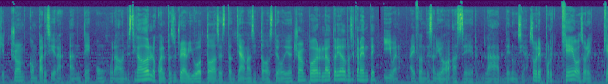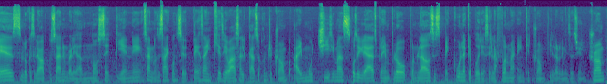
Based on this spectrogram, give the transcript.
que Trump compareciera ante un jurado investigador, lo cual pues reavivó todas estas llamas y todo este odio de Trump por la autoridad básicamente. Y bueno, ahí fue donde salió a hacer la denuncia. Sobre por qué o sobre qué es lo que se le va a acusar, en realidad no se tiene, o sea, no se sabe con certeza en qué se basa el caso contra Trump. Hay muchísimas posibilidades, por ejemplo, por un lado se especula que podría ser la forma en que Trump y la organización Trump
